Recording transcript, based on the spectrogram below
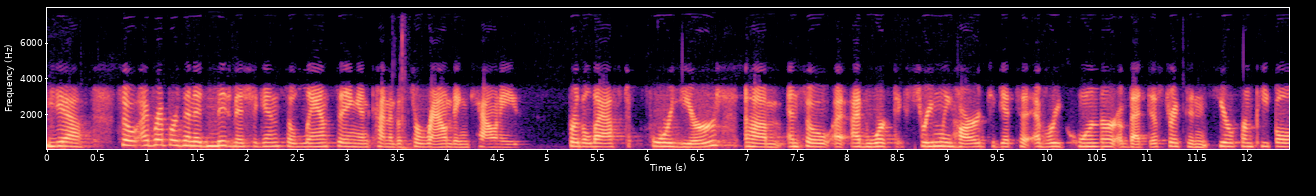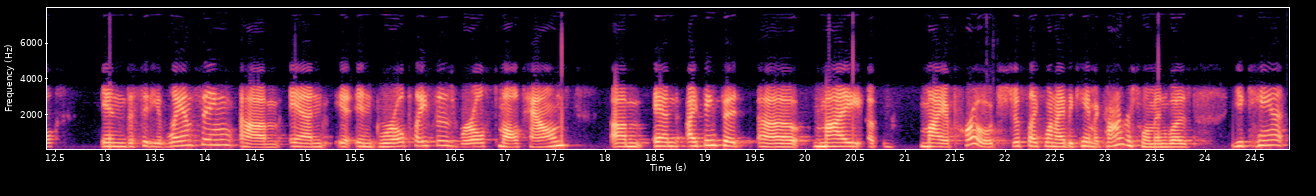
Yeah. So I've represented mid Michigan, so Lansing and kind of the surrounding counties for the last four years. Um, and so I, I've worked extremely hard to get to every corner of that district and hear from people in the city of Lansing um, and in rural places, rural small towns. Um, and I think that uh, my uh, my approach, just like when I became a congresswoman, was you can't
